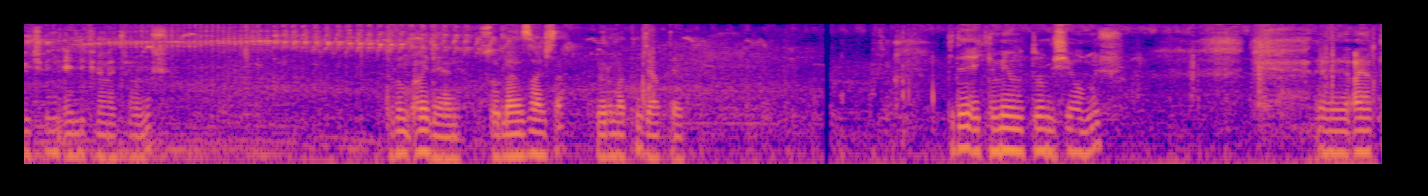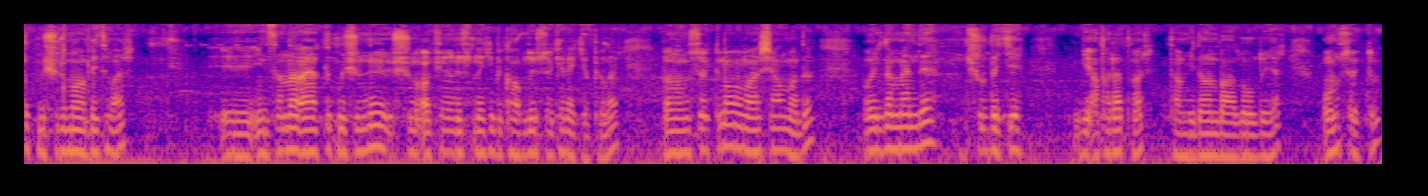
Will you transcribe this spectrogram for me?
3050 kilometre olmuş. Durum öyle yani. Sorularınız varsa yorum atın cevaplayayım. Bir de eklemeyi unuttuğum bir şey olmuş. Ee, ayaklık müşürü muhabbeti var. Ee, insanlar ayaklık müşürünü şu akünün üstündeki bir kabloyu sökerek yapıyorlar. Ben onu söktüm ama marşı almadı. O yüzden ben de şuradaki bir aparat var. Tam vidanın bağlı olduğu yer. Onu söktüm.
